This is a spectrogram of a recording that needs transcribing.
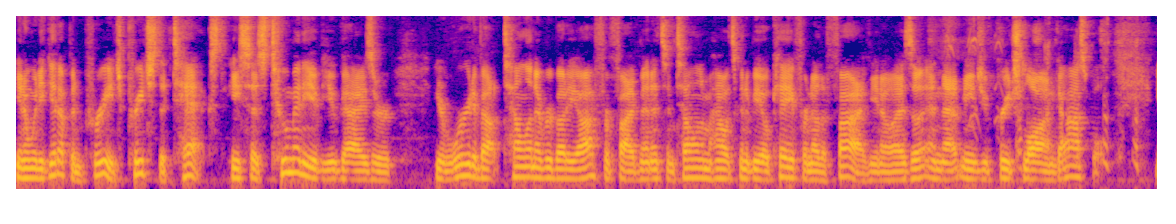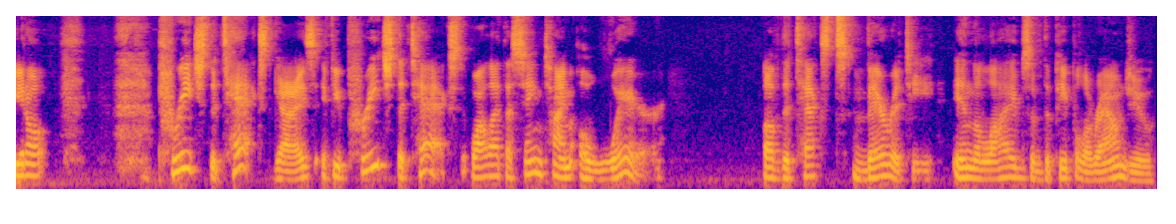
"You know, when you get up and preach, preach the text." He says, "Too many of you guys are." You're worried about telling everybody off for five minutes and telling them how it's going to be okay for another five, you know, as a, and that means you preach law and gospel. You know, preach the text, guys. If you preach the text while at the same time aware of the text's verity in the lives of the people around you,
